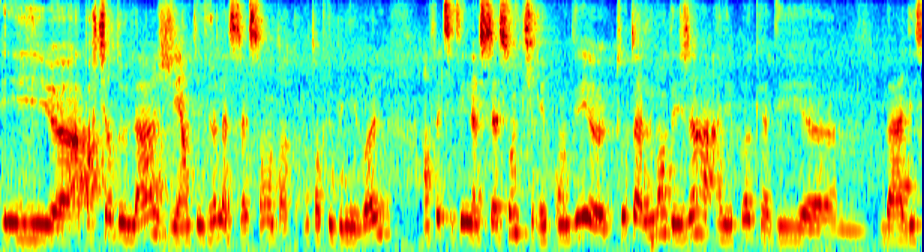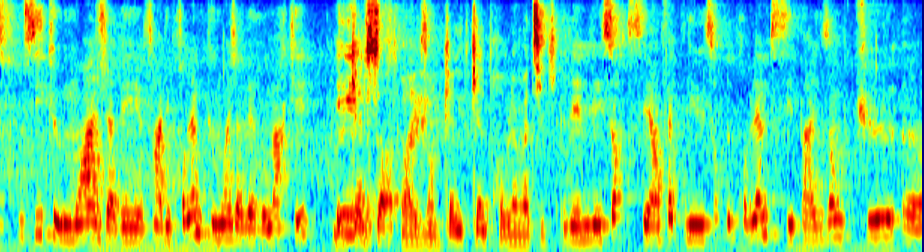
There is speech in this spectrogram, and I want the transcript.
Et euh, à partir de là, j'ai intégré l'association en, tant que bénévole en fait, c'était une association qui répondait euh, totalement déjà à l'époque à des, euh, bah, des soucis que moi j'avais, enfin des problèmes que moi j'avais remarqués. De quelle sorte, par exemple? Quelle, quelle problématique? Les, sortes, c'est en fait les sortes de problèmes, c'est par exemple que euh,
